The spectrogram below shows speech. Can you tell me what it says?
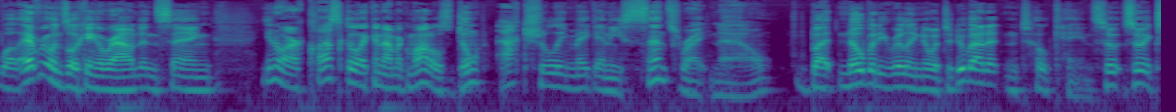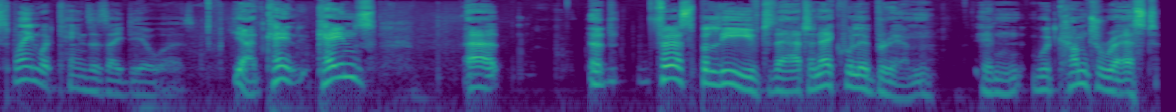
well, everyone's looking around and saying, you know, our classical economic models don't actually make any sense right now, but nobody really knew what to do about it until Keynes. So, so explain what Keynes's idea was. Yeah, Keynes uh, first believed that an equilibrium in, would come to rest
